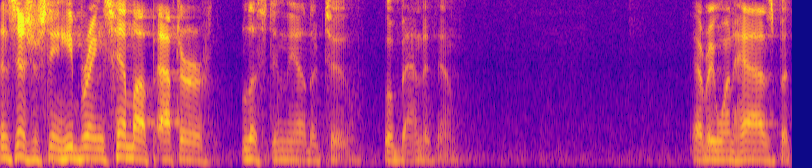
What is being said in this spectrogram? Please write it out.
And it's interesting, he brings him up after listing the other two who abandoned him. Everyone has, but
